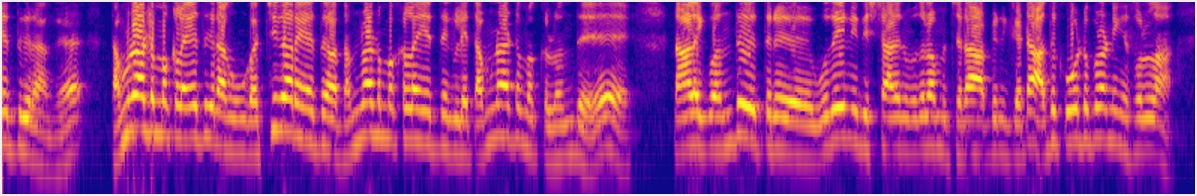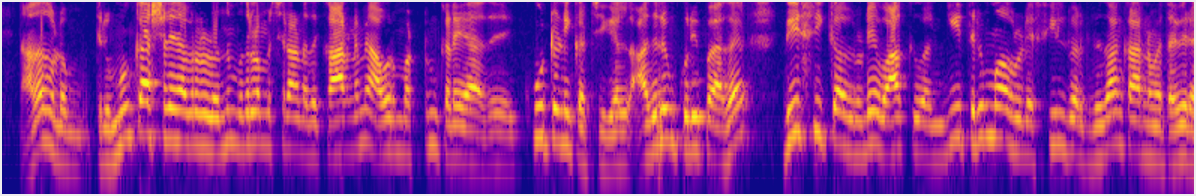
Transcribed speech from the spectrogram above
ஏத்துக்கிறாங்க. தமிழ்நாட்டு மக்களை ஏத்துக்கிறாங்க. உங்க கட்சிக்காரன் ஏத்துக்கிறாங்க தமிழ்நாட்டு மக்கள்லாம் ஏத்துக்கலையே. தமிழ்நாட்டு மக்கள் வந்து நாளைக்கு வந்து திரு உதயநிதி ஸ்டாலின் முதலமைச்சரா அப்படின்னு கேட்டா அதுக்கு ஓட்டு போட நீங்க சொல்லலாம். நான் தான் சொல்றேன். திரு மு க ஸ்டாலின் அவர்கள் வந்து முதலமைச்சரானது காரணமே அவர் மட்டும் கிடையாது. கூட்டணி கட்சிகள் அதிலும் குறிப்பாக விசிகாவினுடைய வாக்கு வங்கி திருமாவளுடைய ஃபீல்டு ஒர்க் இதுதான் காரணமே தவிர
